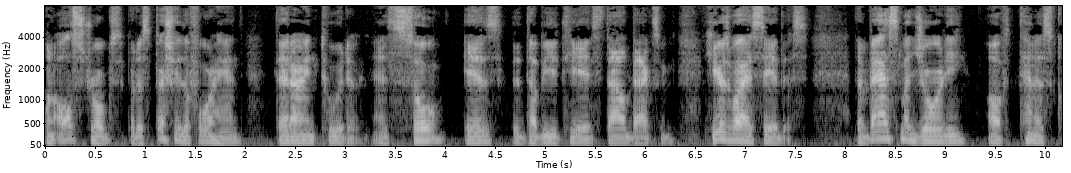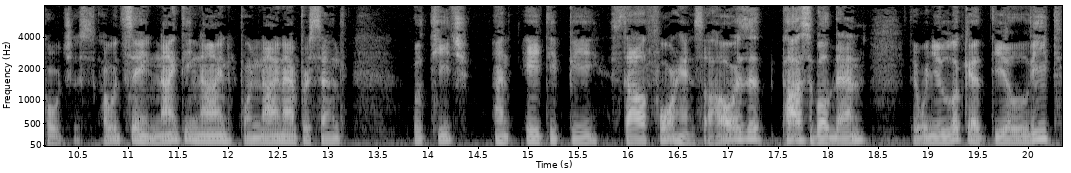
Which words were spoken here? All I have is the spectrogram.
on all strokes, but especially the forehand, that are intuitive. And so is the WTA style backswing. Here's why I say this. The vast majority of tennis coaches, I would say 99.99%, will teach an ATP style forehand. So how is it possible then that when you look at the elite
